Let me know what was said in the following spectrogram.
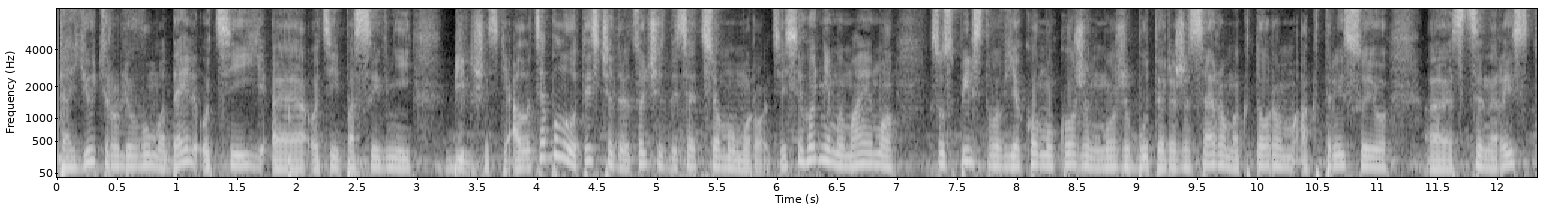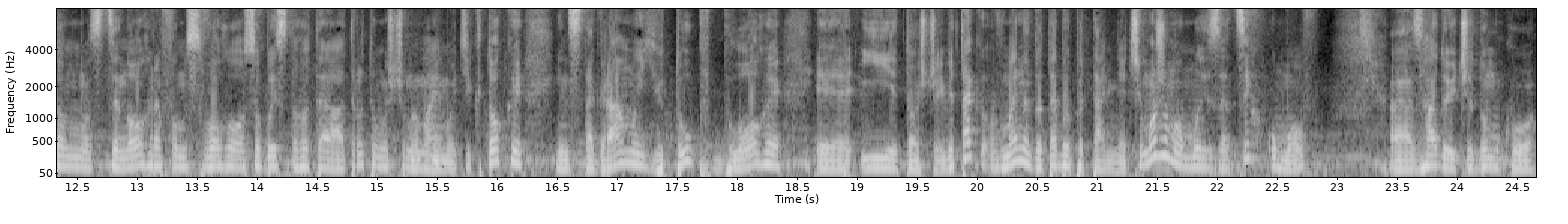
дають рольову модель оцій, оцій пасивній більшості. Але це було у 1967 році. Сьогодні ми маємо суспільство, в якому кожен може бути режисером, актором, актрисою, е, сценаристом, сценографом свого особистого театру, тому що ми маємо тіктоки, інстаграми, ютуб, блоги е, і тощо. І відтак в мене до тебе питання: чи можемо ми за цих умов? Е, згадуючи думку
